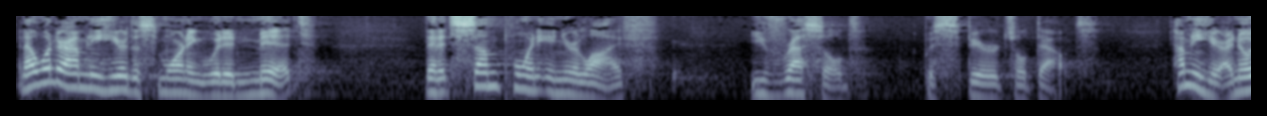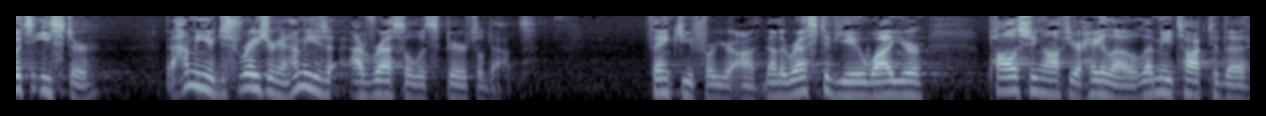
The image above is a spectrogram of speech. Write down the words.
And I wonder how many here this morning would admit that at some point in your life, you've wrestled with spiritual doubts. How many here? I know it's Easter, but how many here? Just raise your hand. How many here I've wrestled with spiritual doubts? Thank you for your honesty. Now, the rest of you, while you're polishing off your halo, let me talk to the,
